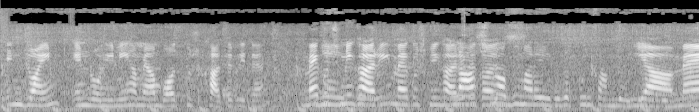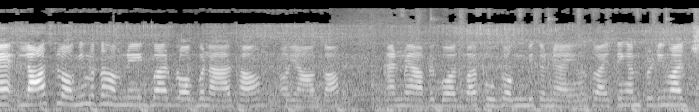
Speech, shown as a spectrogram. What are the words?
eating joint in Rohini हम यहाँ बहुत कुछ खाते पीते हैं। मैं कुछ नहीं खा रही मैं कुछ नहीं खा रही लास्ट व्लॉग भी हमारा ये था जब पूरी फैमिली आई या मैं लास्ट व्लॉग ही मतलब हमने एक बार व्लॉग बनाया था और यहाँ का। एंड मैं यहाँ पे बहुत बार फ़ूड व्लॉगिंग भी करने आई हूँ so I think I am pretty much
